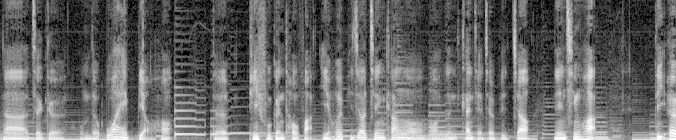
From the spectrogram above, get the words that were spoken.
那这个我们的外表哈的皮肤跟头发也会比较健康哦，哦，人看起来就比较年轻化。第二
